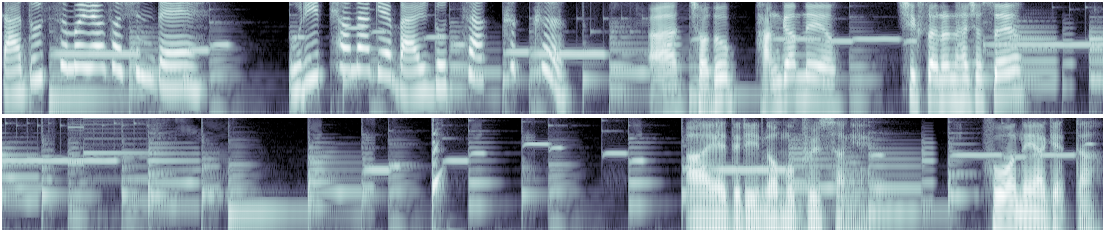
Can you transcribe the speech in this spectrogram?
나도 스물여섯인데. 우리 편하게 말 놓자, 크크. 아, 저도 반갑네요. 식사는 하셨어요? 아, 애들이 너무 불쌍해. 후원해야겠다.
